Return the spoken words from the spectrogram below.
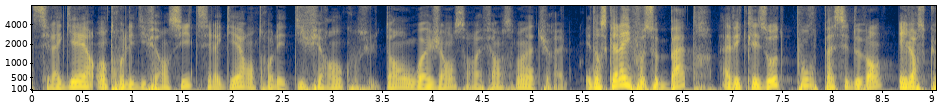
C'est la guerre entre les différents sites, c'est la guerre entre les différents consultants ou agences en référencement naturel. Et dans ce cas-là, il faut se battre avec les autres pour passer devant. Et lorsque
